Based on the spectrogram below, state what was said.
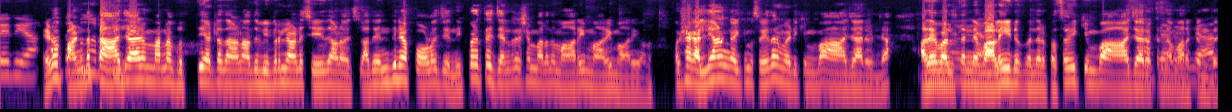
ശരിയാ. എടോ പണ്ടത്തെ ആചാരം പറഞ്ഞ വൃത്തിയായിട്ടതാണ് അത് വിവരലാണ് ചെയ്താണ് വെച്ചാൽ അത് എന്തിനാ ഫോളോ ചെയ്യുന്നത് ഇപ്പോഴത്തെ ജനറേഷൻ പറഞ്ഞ് മാറി മാറി മാറി വന്നു. പക്ഷെ കല്യാണം കഴിക്കുമ്പോൾ സ്ത്രീധനം മേടിക്കുമ്പോൾ ആ ആചാരമില്ല. അതേപോലെ തന്നെ. വളയിടും പ്രസവിക്കുമ്പോ പ്രസവിക്കുമ്പോൾ ആ ആചാരമൊക്കെ എന്താ മറക്കുന്നത്.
